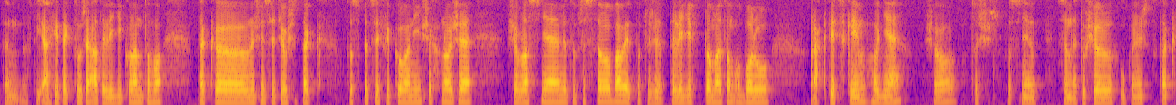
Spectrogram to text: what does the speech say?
ten, v té architektuře a ty lidi kolem toho, tak eh, v dnešním světě už je tak to specifikované všechno, že, že vlastně mě to přestalo bavit, protože ty lidi v tomhle oboru praktickým hodně, šo, což vlastně jsem netušil úplně, že to tak,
